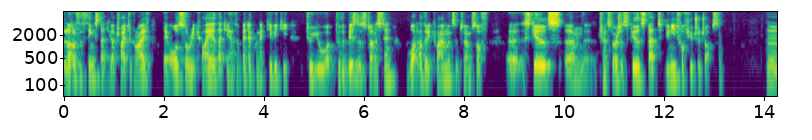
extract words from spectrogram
a lot of the things that you are trying to drive, they also require that you have a better connectivity to your to the business to understand what are the requirements in terms of uh, skills, um, transversal skills that you need for future jobs. Hmm.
